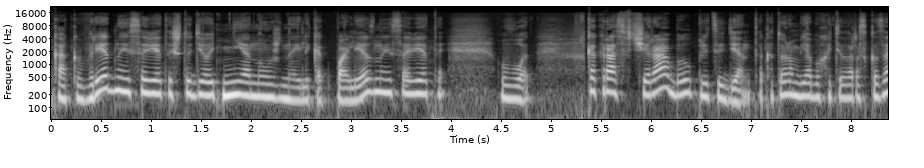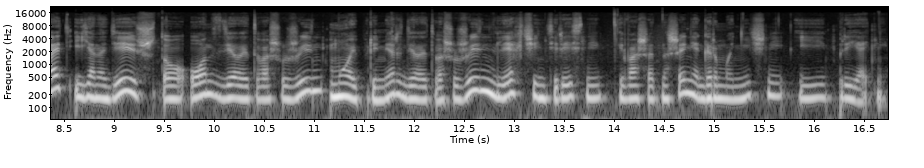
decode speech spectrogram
как вредные советы, что делать не нужно, или как полезные советы. Вот. Как раз вчера был прецедент, о котором я бы хотела рассказать, и я надеюсь, что он сделает вашу жизнь, мой пример сделает вашу жизнь легче, интересней, и ваши отношения гармоничней и приятней.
